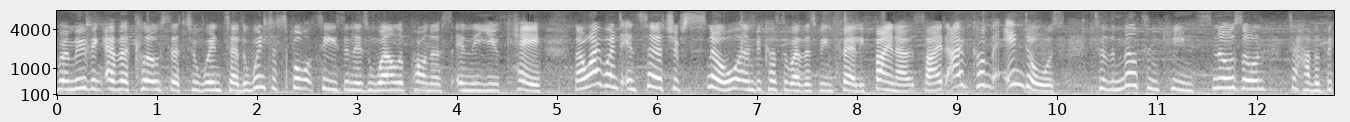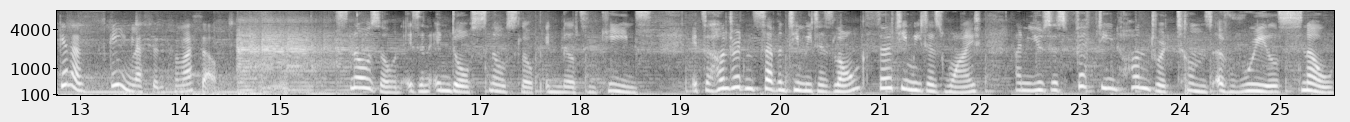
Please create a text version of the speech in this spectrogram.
we're moving ever closer to winter, the winter sports season is well upon us in the UK. Now, I went in search of snow, and because the weather's been fairly fine outside, I've come indoors to the Milton Keynes Snozone to have a beginner's skiing lesson for myself. Snozone is an indoor snow slope in Milton Keynes. It's 170 metres long, 30 metres wide, and uses 1,500 tonnes of real snow,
